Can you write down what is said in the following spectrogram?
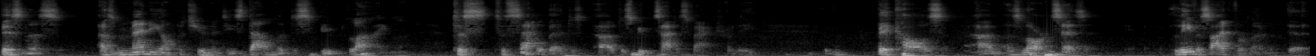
business as many opportunities down the dispute line to, to settle their uh, dispute satisfactorily because, um, as Lauren says, leave aside for a moment the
